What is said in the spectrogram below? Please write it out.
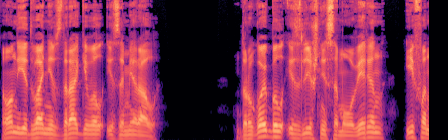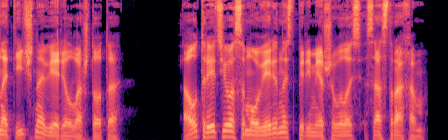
он едва не вздрагивал и замирал. Другой был излишне самоуверен и фанатично верил во что-то. А у третьего самоуверенность перемешивалась со страхом.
